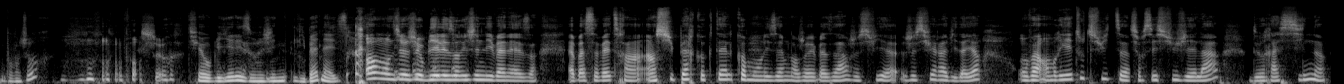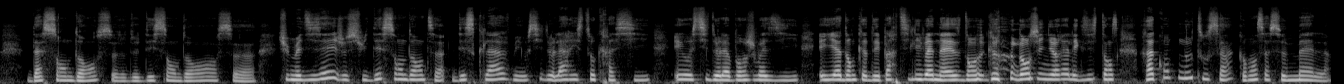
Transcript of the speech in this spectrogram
Bonjour. Bonjour. Tu as oublié les origines libanaises. oh mon Dieu, j'ai oublié les origines libanaises. Eh ben, ça va être un, super cocktail comme on les aime dans Joyeux Bazar. Je suis, euh, je suis ravie. D'ailleurs, on va embrayer tout de suite sur ces sujets-là de racines, d'ascendance, de descendance. Tu me disais, je suis descendante d'esclaves, mais aussi de l'aristocratie et aussi de la bourgeoisie. Et il y a donc des parties libanaises dont, dont j'ignorais l'existence. Raconte-nous tout ça. Comment ça se mêle?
